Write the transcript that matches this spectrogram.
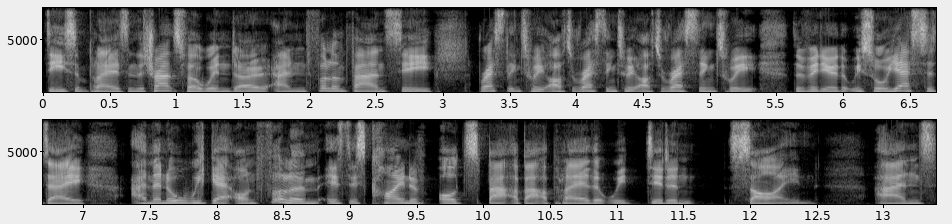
decent players in the transfer window. And Fulham fans see wrestling tweet after wrestling tweet after wrestling tweet, the video that we saw yesterday, and then all we get on Fulham is this kind of odd spat about a player that we didn't sign. And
